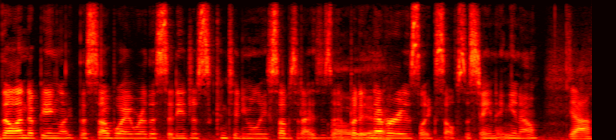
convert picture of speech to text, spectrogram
they'll end up being like the subway where the city just continually subsidizes it Oh, but it never is like self-sustaining you know Yeah.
